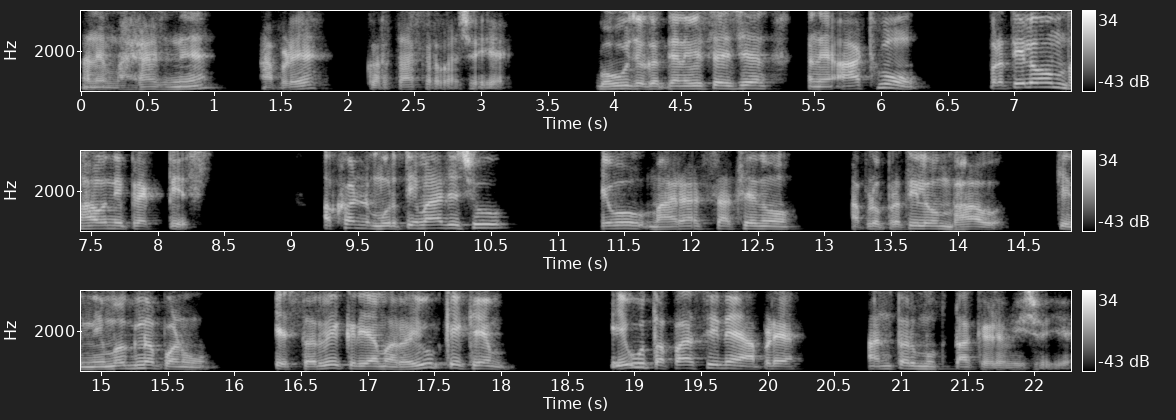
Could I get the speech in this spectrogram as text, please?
અને મહારાજને આપણે કરતા કરવા જોઈએ. બહુ જ અગત્યનો વિષય છે અને આઠમું, પ્રતિલોમ ભાવની પ્રેક્ટિસ. અખંડ મૂર્તિમાં જ છું. એવો મહારાજ સાથેનો આપણો પ્રતિલોમ ભાવ કે નિમગ્નપણું એ સર્વે ક્રિયામાં રહ્યું કે કેમ, એવું તપાસીને આપણે આંતરમુખતા કેળવવી જોઈએ.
